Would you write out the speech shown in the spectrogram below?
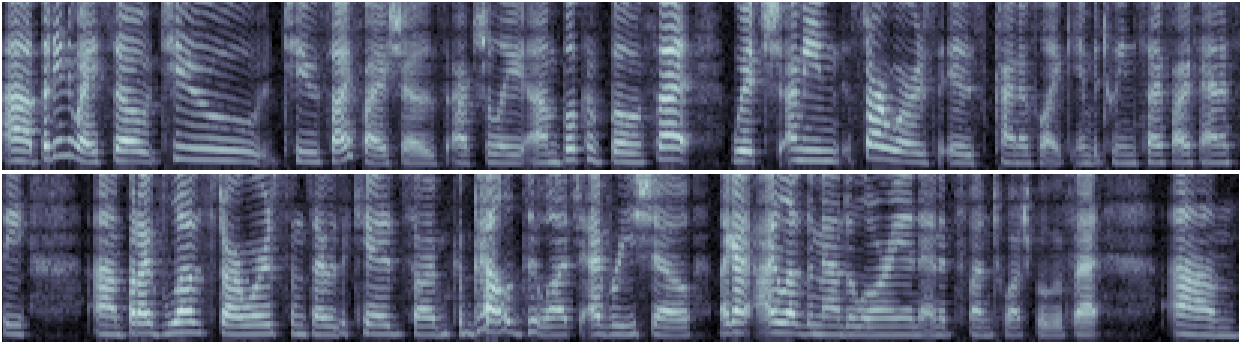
Uh, but anyway so two two sci-fi shows actually. Um, book of boba fett which i mean star wars is kind of like in between sci-fi fantasy. Um, but i've loved star wars since i was a kid so i'm compelled to watch every show. Like i, I love the mandalorian and it's fun to watch boba fett. Um,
